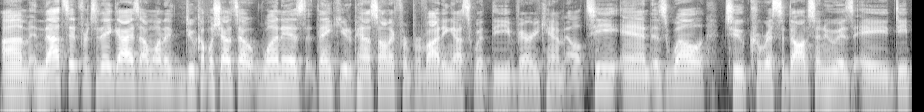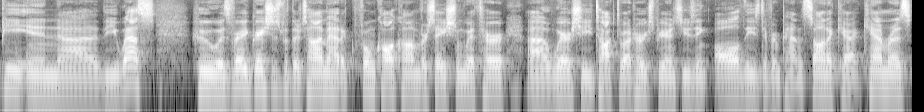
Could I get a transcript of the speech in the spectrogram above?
Um, and that's it for today, guys. I want to do a couple shouts out. One is thank you to Panasonic for providing us with the VariCam LT, and as well to Carissa Dobson, who is a DP in uh, the US, who was very gracious with her time. I had a phone call conversation with her uh, where she talked about her experience using all these different Panasonic uh, cameras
